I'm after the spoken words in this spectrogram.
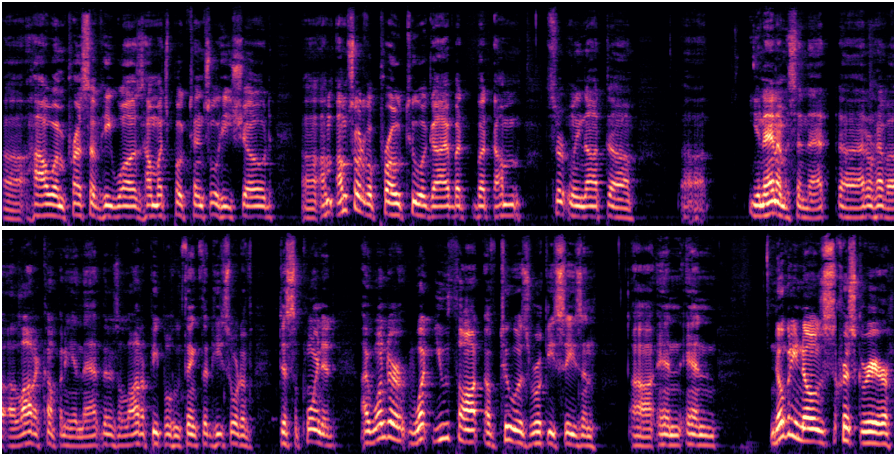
uh, how impressive he was, how much potential he showed. Uh, I'm I'm sort of a pro Tua guy, but but I'm certainly not uh, uh, unanimous in that. I don't have a, a lot of company in that. There's a lot of people who think that he's sort of disappointed. I wonder what you thought of Tua's rookie season uh, and and nobody knows Chris Grier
